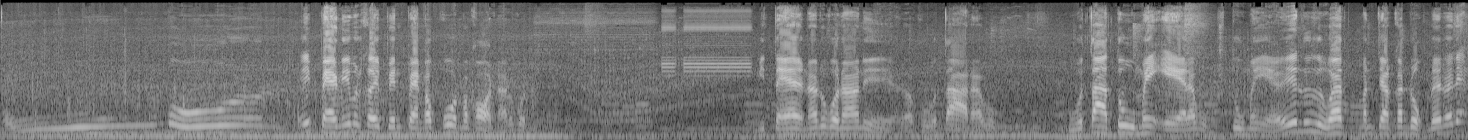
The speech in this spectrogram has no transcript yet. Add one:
โอ้โห ไอ้ยแปลงนี้มันเคยเป็นแปลงข้าวโพดมาก่อนนะทุกคน มีแต่นะทุกคนนะนี่แล้วคูต้านะครับผมคูเต้าตู้ไม่แอร์นะผมตู้ไม่แอร์เอ้ยรู้สึกว่ามันจะกระดกเลยนะเนี่ย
